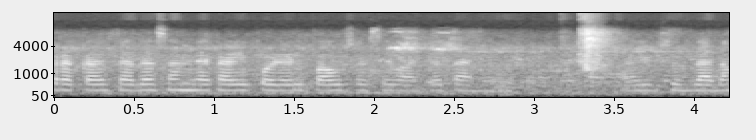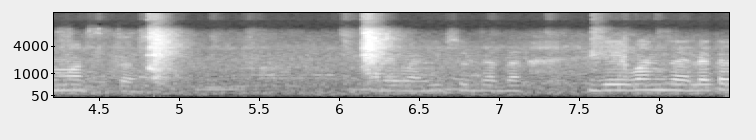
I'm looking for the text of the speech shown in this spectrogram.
प्रकाश दादा संध्याकाळी पडेल. पाऊस असे वाटत आहे. आयुष्यात दादा मस्त. अरे वा युसुफ दादा. जेवण झालं का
